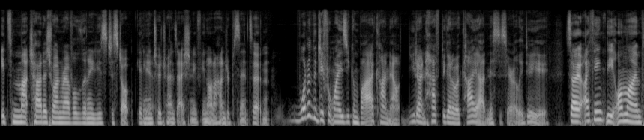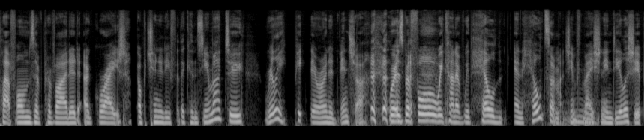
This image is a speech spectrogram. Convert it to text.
it's much harder to unravel than it is to stop getting yeah. into a transaction if you're not 100% certain what are the different ways you can buy a car now? You don't have to go to a car yard necessarily, do you? So I think the online platforms have provided a great opportunity for the consumer to really pick their own adventure. Whereas before we kind of withheld and held so much information in dealership,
